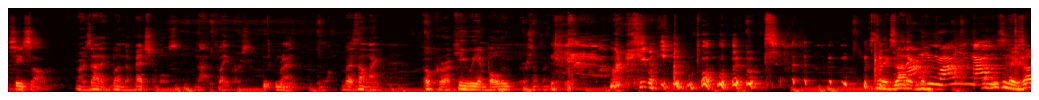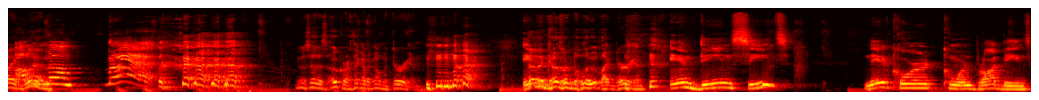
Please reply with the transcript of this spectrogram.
sea salt. Or exotic blend of vegetables, not flavors. Right. But it's not like okra, kiwi, and balut or something. Kiwi pollute. It's an exotic. It's an exotic blend. nom. Bah! You know, said this okra. I think I'd have gone with durian. Nothing goes with balut like durian. Andine seeds, native corn, corn, broad beans,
